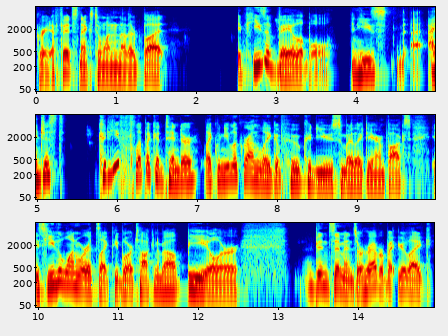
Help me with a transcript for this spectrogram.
great of fits next to one another. But if he's available and he's, I- just could he flip a contender? Like when you look around the league of who could use somebody like De'Aaron Fox, is he the one where it's like people are talking about Beal or Ben Simmons or whoever, but you're like,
